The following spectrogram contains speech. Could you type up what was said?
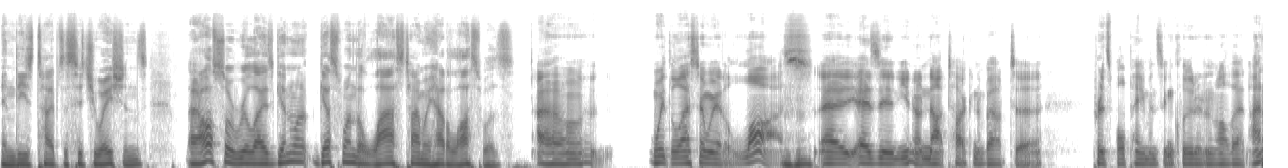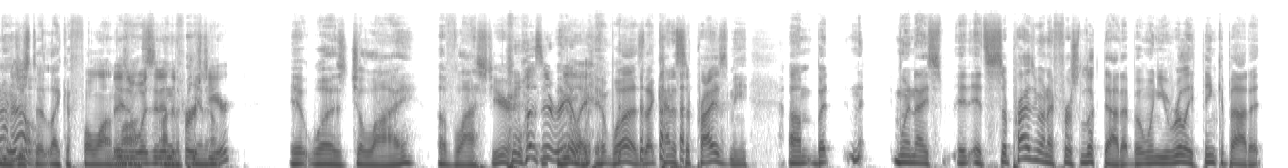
in these types of situations. I also realized, guess when the last time we had a loss was? Uh, wait, the last time we had a loss, Mm-hmm. uh, as in, you know, not talking about uh, principal payments included and all that. I don't know. Just a, like a full on loss. was it in the, first P&L. year? It was July of last year. Was it really? it was. That kind of surprised me. Um, but when I, it, it surprised me when I first looked at it. But when you really think about it,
